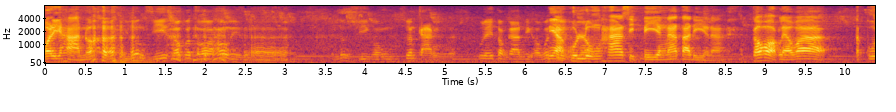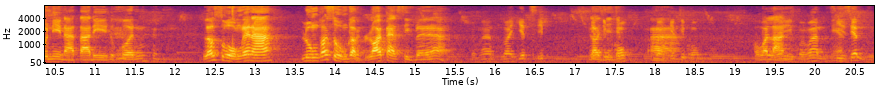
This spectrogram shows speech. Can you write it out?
บริหารเนาะเรื่องสีสกตเฮานี่เออเป็นเรื่องสีของส่วนกลางนะผู้ใดต้องการที่เขาว่าเนี่ยซื้อคุณลุง 50 ปียังหน้าตาดีอยู่นะ ก็บอกแล้วว่าตระกูลนี่หน้าตาดีทุกคน แล้วสูงด้วยนะ ลุงก็สูงกับ 180 เลยนะประมาณร้อย เจ็ดสิบร้อยเจ็ดสิบร้อยเจ็ดสิบหกเพราะว่าร้านประมาณเนี่ยสี่เส้นถึง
